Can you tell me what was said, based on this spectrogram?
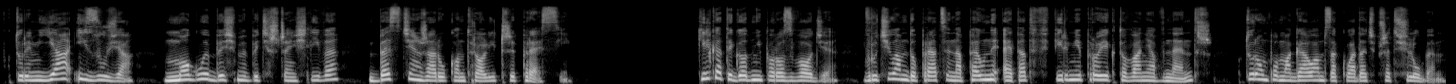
w którym ja i Zuzia mogłybyśmy być szczęśliwe bez ciężaru kontroli czy presji. Kilka tygodni po rozwodzie wróciłam do pracy na pełny etat w firmie projektowania wnętrz, którą pomagałam zakładać przed ślubem.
